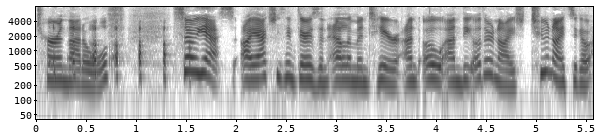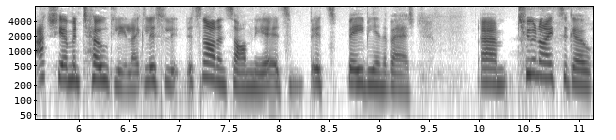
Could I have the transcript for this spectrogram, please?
turn that off. So yes, I actually think there's an element here. And oh, and the other night, two nights ago, actually I mean totally like literally, it's not insomnia, it's it's baby in the bed. Um, two nights ago.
